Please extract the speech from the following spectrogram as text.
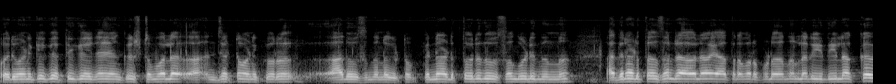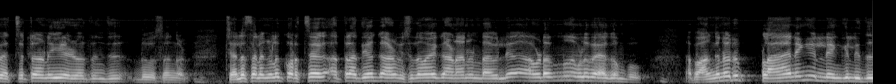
ഒരു മണിക്കൊക്കെ എത്തിക്കഴിഞ്ഞാൽ ഞങ്ങൾക്ക് ഇഷ്ടംപോലെ അഞ്ചെട്ട് മണിക്കൂർ ആ ദിവസം തന്നെ കിട്ടും. പിന്നെ അടുത്തൊരു ദിവസം കൂടി നിന്ന് അതിനടുത്ത ദിവസം രാവിലെ യാത്ര പുറപ്പെടുക എന്നുള്ള രീതിയിലൊക്കെ വെച്ചിട്ടാണ് ഈ എഴുപത്തഞ്ച് ദിവസങ്ങൾ. ചില സ്ഥലങ്ങൾ കുറച്ച് അത്ര അധികം വിശദമായി കാണാനുണ്ടാവില്ല. അവിടെ നിന്ന് നമ്മൾ വേഗം പോകും അപ്പൊ അങ്ങനെ ഒരു പ്ലാനിങ് ഇല്ലെങ്കിൽ ഇത്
